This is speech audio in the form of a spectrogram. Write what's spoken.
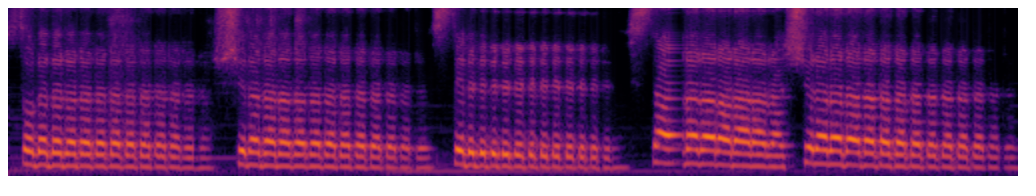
嗖哒哒哒哒哒哒哒哒哒哒哒哒哒，嗖哒哒哒哒哒哒哒哒哒哒哒哒哒，嗖哒哒哒哒哒哒哒哒哒哒哒哒哒哒，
